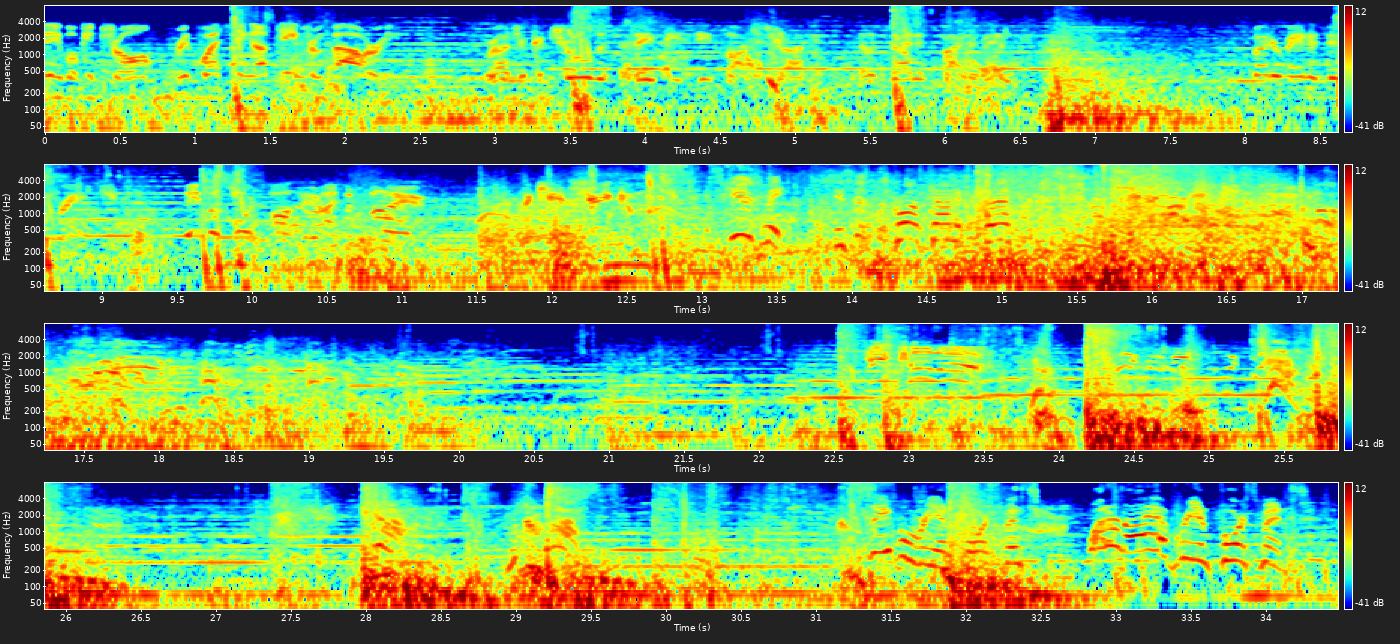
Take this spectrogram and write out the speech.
This is Sable Control, requesting update from Bowery. Roger, Control, this is APC Foxtrot. No sign of Spider-Man. Spider-Man is in range. Lethal force authorized. Open fire! I can't shake him! Excuse me, is this the Crosstown Express? Reinforcements?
